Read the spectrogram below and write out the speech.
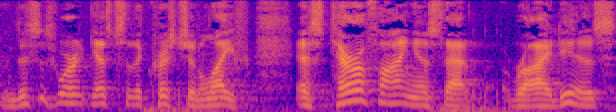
this is where it gets to the Christian life. As terrifying as that ride is,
